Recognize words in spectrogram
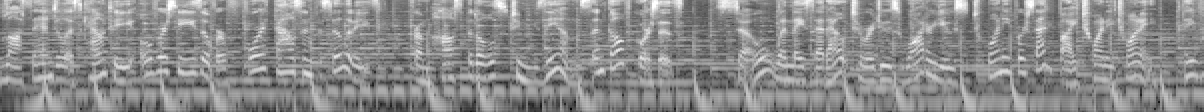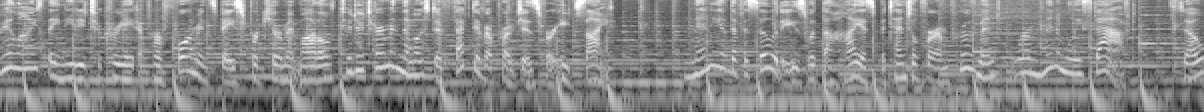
Los Angeles County oversees over 4,000 facilities, from hospitals to museums and golf courses. So, when they set out to reduce water use 20% by 2020, they realized they needed to create a performance based procurement model to determine the most effective approaches for each site. Many of the facilities with the highest potential for improvement were minimally staffed. So,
